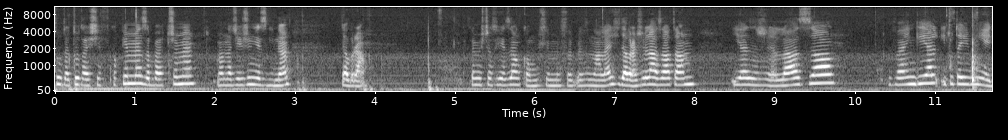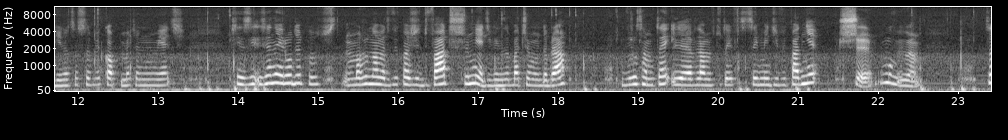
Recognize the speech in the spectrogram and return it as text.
tutaj, tutaj się wkopiemy, zobaczymy. Mam nadzieję, że nie zginę. Dobra. Potem jeszcze jedzonko musimy sobie znaleźć. Dobra, żelazo tam. Jest żelazo, węgiel i tutaj miedzi. No to sobie kopmy ten miedź. Z, jednej rudy może nawet wypaść 2-3 miedzi, więc zobaczymy, dobra. Wyrzucam te, ile nam tutaj w tej miedzi wypadnie? 3, mówiłem. To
